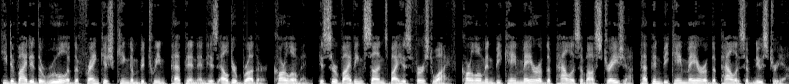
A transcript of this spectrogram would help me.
He divided the rule of the Frankish kingdom between Pepin and his elder brother, Carloman, his surviving sons by his first wife. Carloman became mayor of the Palace of Austrasia, Pepin became mayor of the Palace of Neustria.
